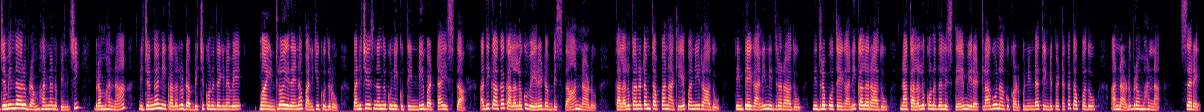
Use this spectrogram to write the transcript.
జమీందారు బ్రహ్మన్నను పిలిచి బ్రహ్మన్న నిజంగా నీ కలలు డబ్బిచ్చుకొనదగినవే? మా ఇంట్లో ఏదైనా పనికి కుదురు. పని చేసినందుకు నీకు తిండి బట్ట ఇస్తా. అది కాక కలలకు వేరే డబ్బిస్తా అన్నాడు. కలలు కనటం తప్ప నాకే పని రాదు. తింటే గాని నిద్ర రాదు నిద్రపోతే గాని కల రాదు. నా కలలు కొనదలిస్తే మీరెట్లాగూ నాకు కడుపు నిండా తిండి పెట్టక తప్పదు అన్నాడు బ్రహ్మన్న. సరే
